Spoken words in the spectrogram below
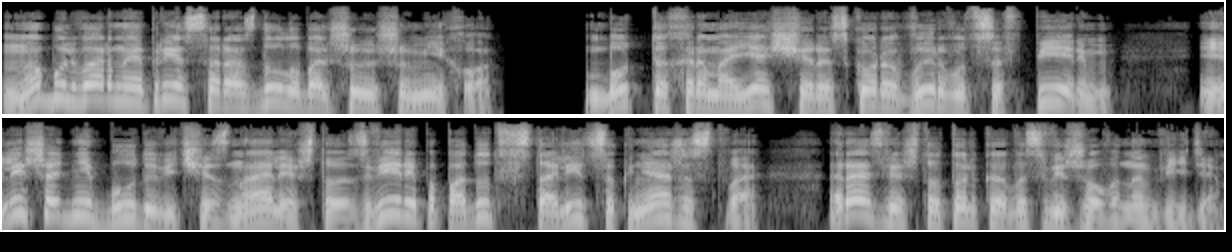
Но бульварная пресса раздула большую шумиху, будто хромоящеры скоро вырвутся в Пермь, и лишь одни будовичи знали, что звери попадут в столицу княжества, разве что только в освежеванном виде.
